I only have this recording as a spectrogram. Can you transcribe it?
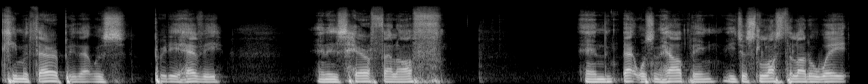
chemotherapy that was pretty heavy, and his hair fell off, and that wasn't helping. He just lost a lot of weight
